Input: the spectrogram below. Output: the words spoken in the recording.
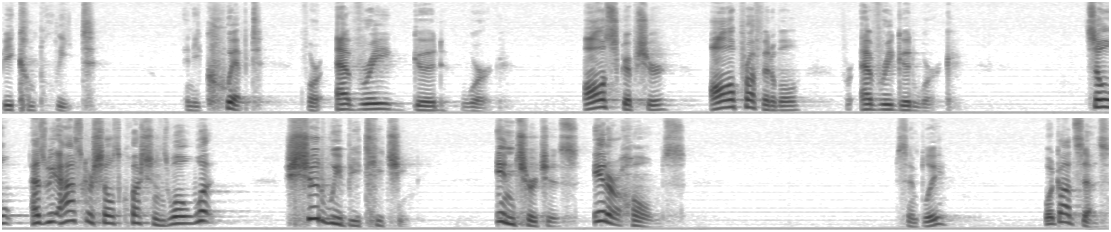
be complete and equipped for every good work. All scripture, all profitable for every good work. So, as we ask ourselves questions, well, what should we be teaching in churches, in our homes? Simply what God says.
